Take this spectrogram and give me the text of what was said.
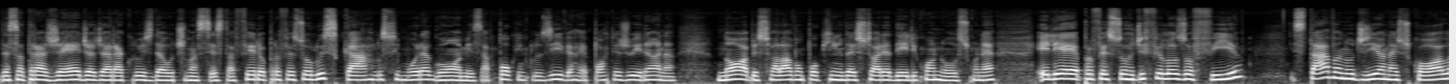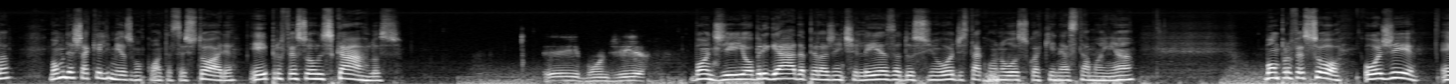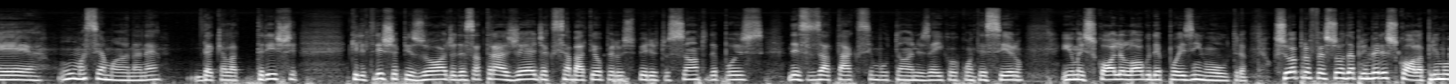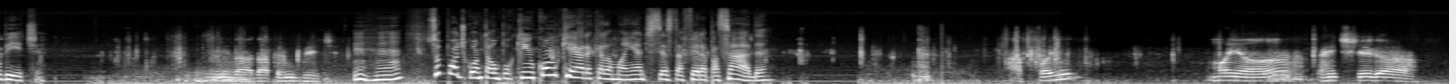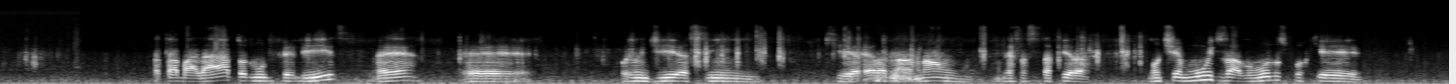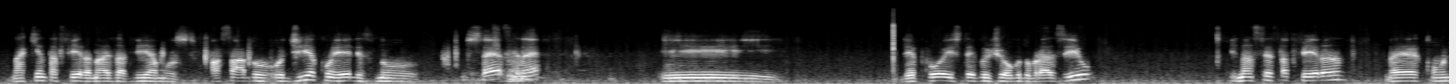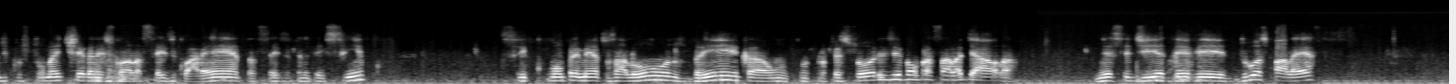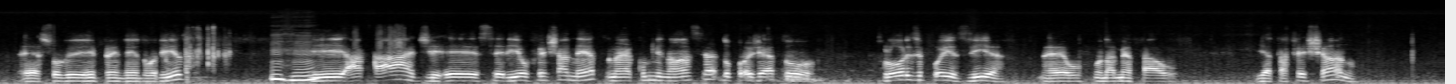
dessa tragédia de Aracruz da última sexta-feira, o professor Luiz Carlos Simora Gomes. Há pouco, inclusive, a repórter Juirana Nobres falava um pouquinho da história dele conosco, né? Ele é professor de filosofia, estava no dia na escola. Vamos deixar que ele mesmo conta essa história? Ei, professor Luiz Carlos. Ei, bom dia. Bom dia, obrigada pela gentileza do senhor de estar conosco aqui nesta manhã. Bom, professor, hoje é uma semana, né? Daquela triste, aquele triste episódio, dessa tragédia que se abateu pelo Espírito Santo depois desses ataques simultâneos aí que aconteceram em uma escola e logo depois em outra. O senhor é professor da primeira escola, Primo Beat. Da, da Beat. Uhum. O senhor pode contar um pouquinho como que era aquela manhã de sexta-feira passada? Ah, foi manhã, a gente chega para trabalhar, todo mundo feliz, né? É, foi um dia assim que ela não nessa sexta-feira não tinha muitos alunos porque na quinta-feira nós havíamos passado o dia com eles no, no SESC, né? E depois teve o jogo do Brasil. E na sexta-feira, né, como de costume, a gente chega na escola às 6h40, 6h35. Se cumprimenta os alunos, brinca um, com os professores e vão para a sala de aula. Nesse dia teve duas palestras é, sobre empreendedorismo. Uhum. E à tarde eh, seria o fechamento, né, a culminância do projeto Flores e Poesia, né, o fundamental ia estar tá fechando.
